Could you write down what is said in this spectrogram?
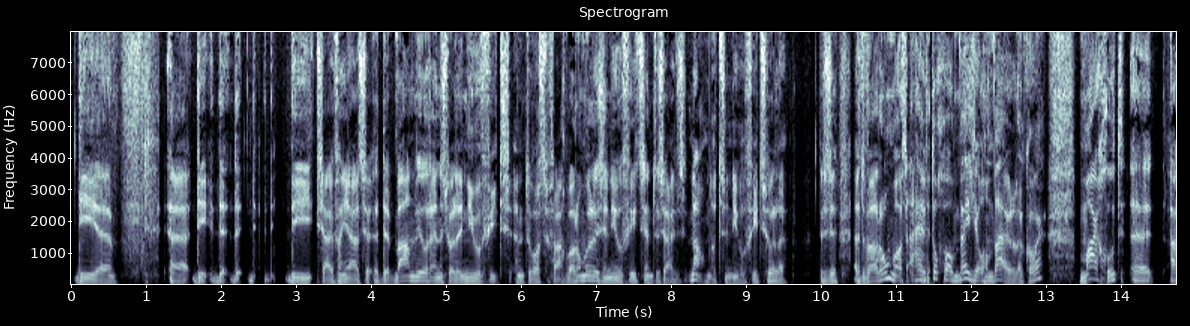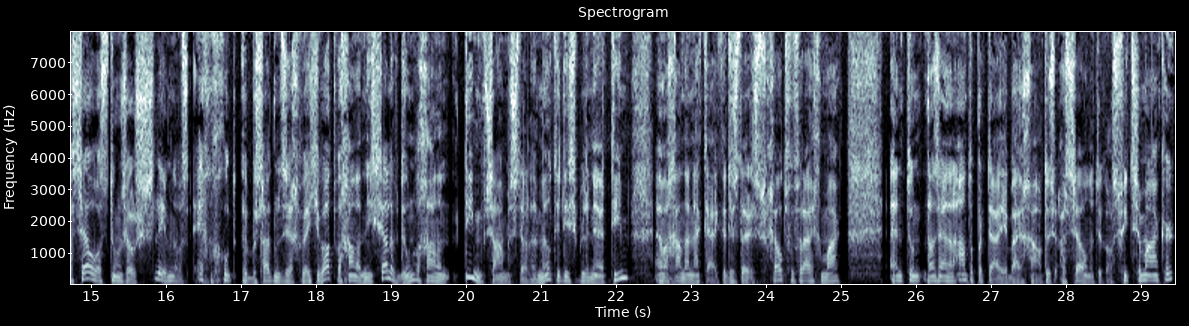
die, eh, die, de, de, die, die zei van ja, ze, de baanwielrenners willen een nieuwe fiets. En toen was de vraag, waarom willen ze een nieuwe fiets? En toen zeiden ze, nou, omdat ze een nieuwe fiets willen. Dus eh, het waarom was eigenlijk toch wel een beetje onduidelijk hoor. Maar goed, Acel was toen zo slim. Dat was echt een goed eh, besluit om te zeggen: Weet je wat, we gaan dat niet zelf doen. We gaan een team samenstellen. Een multidisciplinair team. En we gaan daar naar kijken. Dus daar is geld voor vrijgemaakt. En toen, dan zijn er een aantal partijen bij gehaald. Dus Acel natuurlijk als fietsenmaker.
